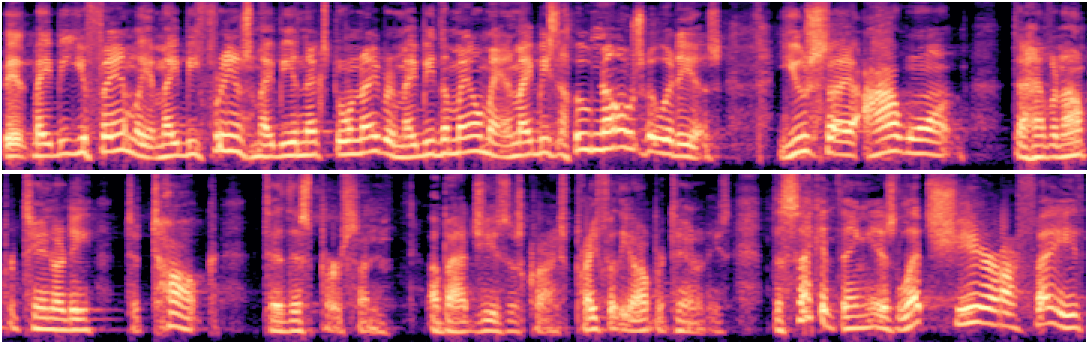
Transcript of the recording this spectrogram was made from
It may be your family, it may be friends, maybe a next door neighbor, maybe the mailman, maybe who knows who it is. You say, I want to have an opportunity to talk to this person about Jesus Christ. Pray for the opportunities. The second thing is let's share our faith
